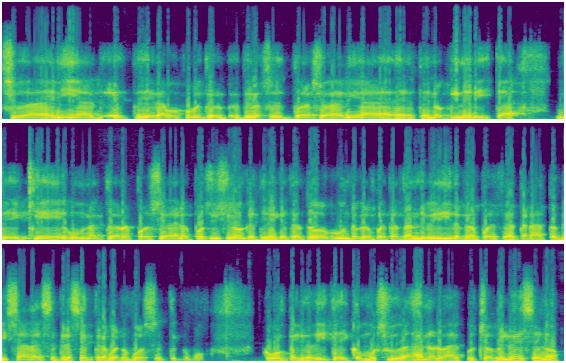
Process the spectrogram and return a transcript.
ciudadanía, este, era toda la ciudadanía este, no quinerista, de que un acto de responsabilidad de la oposición, que tiene que estar todo junto, que no puede estar tan dividido, que no puede estar tan atomizada, etcétera, etcétera. Bueno, vos este, como, como periodista y como ciudadano lo has escuchado mil veces, ¿no?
